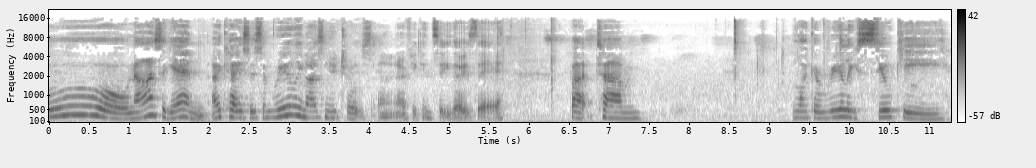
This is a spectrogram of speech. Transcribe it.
Ooh, nice again. Okay, so some really nice neutrals. I don't know if you can see those there. But um, like a really silky,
